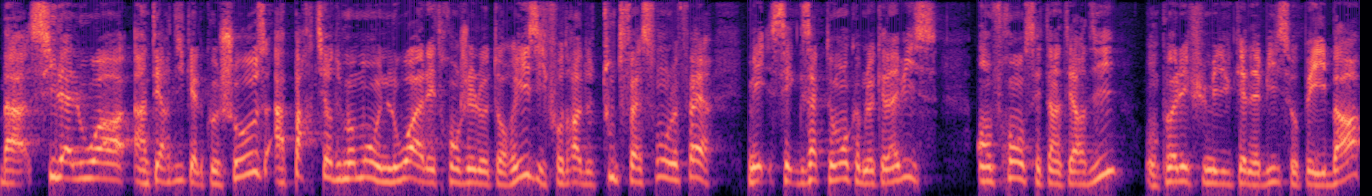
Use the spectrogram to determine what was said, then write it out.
bah, si la loi interdit quelque chose, à partir du moment où une loi à l'étranger l'autorise, il faudra de toute façon le faire. Mais c'est exactement comme le cannabis. En France, c'est interdit. On peut aller fumer du cannabis aux Pays-Bas.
